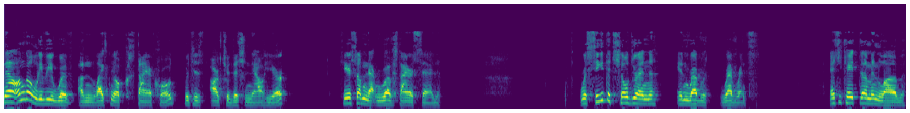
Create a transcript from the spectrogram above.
Now, I'm going to leave you with a little Steiner quote, which is our tradition now here. Here's something that Rudolf Steiner said. Receive the children in rever- reverence. Educate them in love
